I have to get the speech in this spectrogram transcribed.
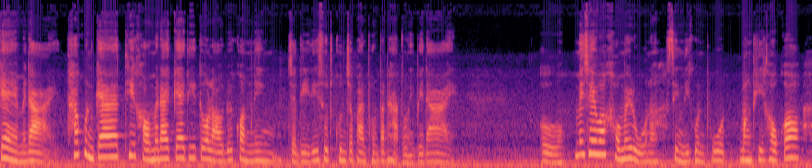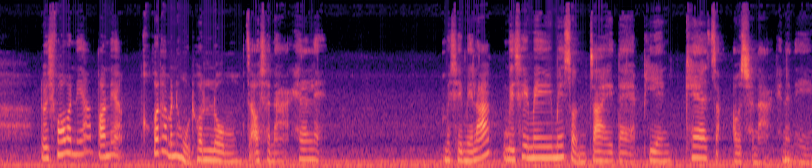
แก้ไม่ได้ ถ้าคุณแก้ที่เขาไม่ได้แก้ที่ตัวเราด้วยความนิ่ง จะดีที่สุดคุณจะผ่านพ้นปัญหาตรงนี้ไปได้ เออ ไม่ใช่ว่าเขาไม่รู้นะสิ่งที่คุณพูด บางทีเขาก็ โดยเฉพาะวันเนี้ย ตอนเนี้ยเขาก็ทำเป็นหูทวนลมจะเอาชนะแค่นั้นแหละ ไม่ใช่ไม่รัก ไม่ใช่ไม่ไม่สนใจแต่เพียงแค่จะเอาชนะแค่นั้นเอง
